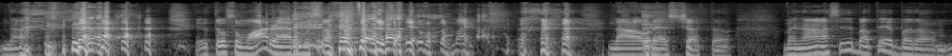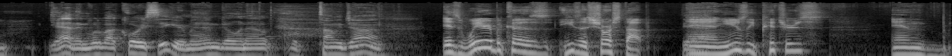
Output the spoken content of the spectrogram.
No, throw some water at him or something. Hit him with the mic. nah, old ass Chuck though. But nah, that's it about that. But um, Yeah, then what about Corey Seager, man, going out with Tommy John? it's weird because he's a shortstop, Yeah. and usually pitchers and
